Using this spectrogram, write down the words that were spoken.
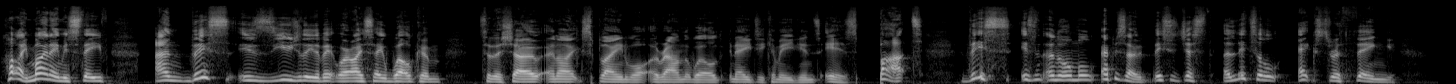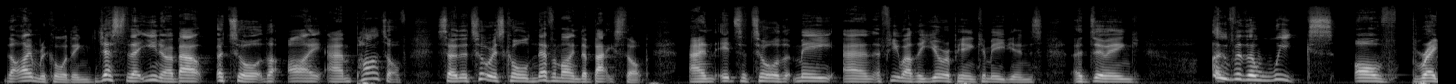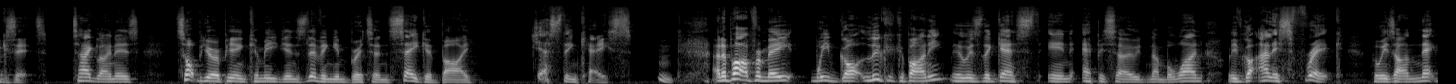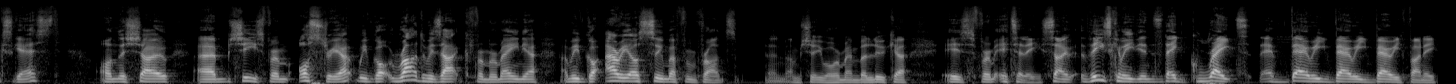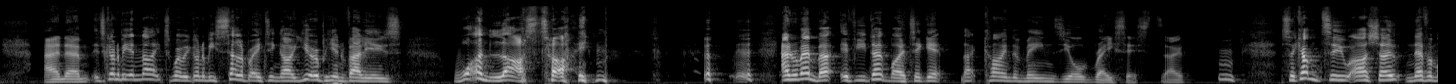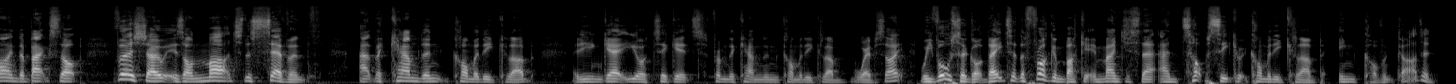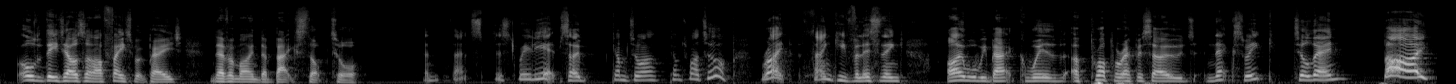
Hi, my name is Steve, and this is usually the bit where I say welcome to the show and I explain what Around the World in 80 Comedians is. But this isn't a normal episode. This is just a little extra thing that I'm recording just to let you know about a tour that I am part of. So the tour is called Nevermind the Backstop, and it's a tour that me and a few other European comedians are doing over the weeks of Brexit. Tagline is Top European comedians living in Britain say goodbye, just in case. Hmm. And apart from me, we've got Luca Cupani, who is the guest in episode number one. We've got Alice Frick, who is our next guest on the show. Um, she's from Austria. We've got Radu Isac from Romania, and we've got Ariel Suma from France. And I'm sure you will remember Luca is from Italy. So these comedians, they're great. They're very, very, very funny. And um, it's going to be a night where we're going to be celebrating our European values one last time. and remember, if you don't buy a ticket, that kind of means you're racist. So, hmm. so come to our show. Never mind the backstop. First show is on March the seventh at the Camden Comedy Club. And you can get your tickets from the Camden Comedy Club website. We've also got dates at the Frog and Bucket in Manchester and Top Secret Comedy Club in Covent Garden. All the details on our Facebook page. Never mind the backstop tour. And that's just really it. So come to our come to our tour. Right. Thank you for listening. I will be back with a proper episode next week. Till then, bye.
